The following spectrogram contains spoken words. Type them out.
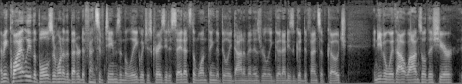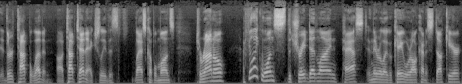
I mean, quietly, the Bulls are one of the better defensive teams in the league, which is crazy to say. That's the one thing that Billy Donovan is really good at. He's a good defensive coach. And even without Lonzo this year, they're top 11, uh, top 10 actually this last couple months. Toronto, I feel like once the trade deadline passed and they were like, okay, we're all kind of stuck here,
